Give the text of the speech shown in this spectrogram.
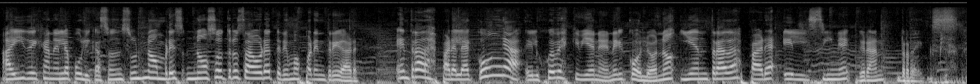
Ahí dejan en la publicación sus nombres. Nosotros ahora tenemos para entregar entradas para la conga el jueves que viene en el Colono y entradas para el cine Gran Rex.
